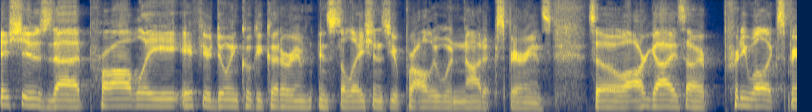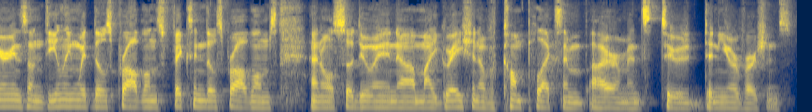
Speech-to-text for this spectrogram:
issues that probably if you're doing cookie cutter in- installations you probably would not experience so our guys are pretty well experienced on dealing with those problems fixing those problems and also doing uh, migration of complex environments to the newer versions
